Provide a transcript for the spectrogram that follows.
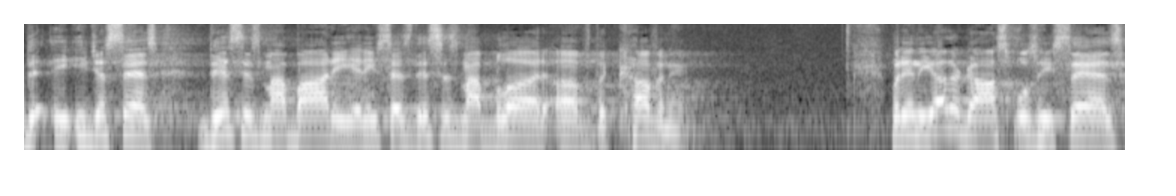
he just says, This is my body, and he says, This is my blood of the covenant. But in the other gospels, he says,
